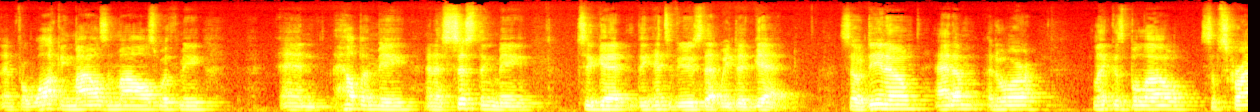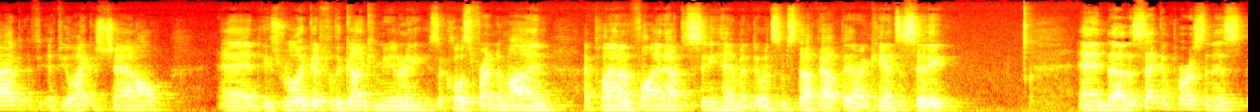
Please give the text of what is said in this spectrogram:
and for walking miles and miles with me and helping me and assisting me to get the interviews that we did get. So Dino, Adam, Adore, link is below. Subscribe if, if you like his channel. And he's really good for the gun community. He's a close friend of mine. I plan on flying out to see him and doing some stuff out there in Kansas City. And uh, the second person is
